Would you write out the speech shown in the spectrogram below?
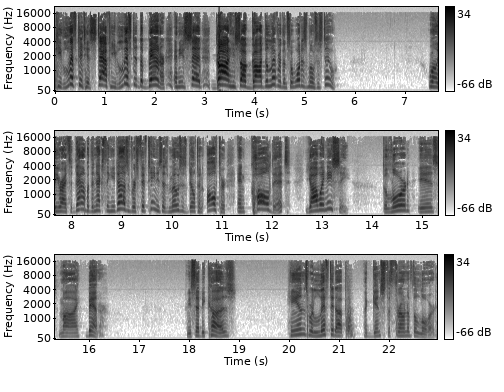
He lifted his staff, he lifted the banner, and he said, God, he saw God deliver them. So what does Moses do? Well, he writes it down, but the next thing he does in verse 15, he says, Moses built an altar and called it Yahweh Nisi. The Lord is my banner. And he said, Because hands were lifted up against the throne of the Lord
